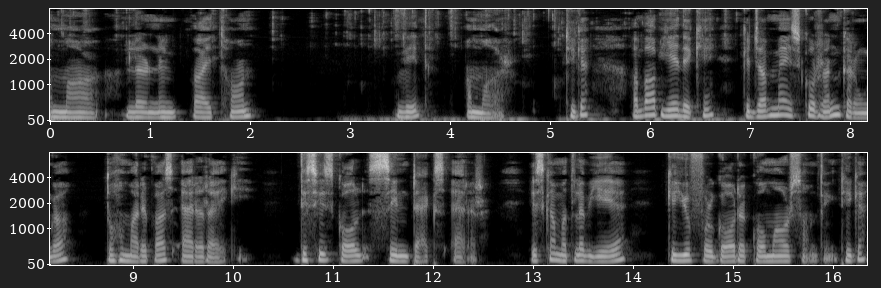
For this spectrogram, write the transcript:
Amar learning Python with Amar ठीक है? अब आप ये देखें कि जब मैं इसको रन करूँगा तो हमारे पास एरर आएगी। This is called syntax error इसका मतलब ये है कि यू फॉर गॉड अ कोमा और समथिंग ठीक है?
